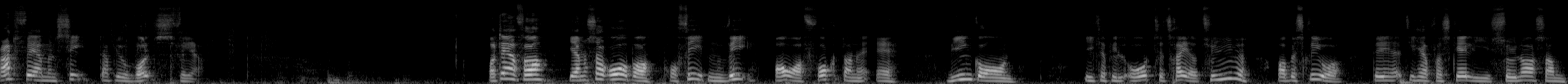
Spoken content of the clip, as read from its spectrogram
Retfærd, men se, der blev voldsfærd. Og derfor, jamen så råber profeten V over frugterne af vingården i kapitel 8-23 og beskriver det, de her forskellige synder, som,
